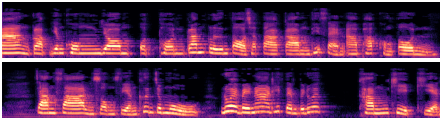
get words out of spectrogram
นางกลับยังคงยอมอดทนกล้ำกลืนต่อชะตากรรมที่แสนอาภัพของตน จางซานส่งเสียงขึ้นจมูก ด้วยใบหน้าที่เต็มไปด้วยคำขีดเขียน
